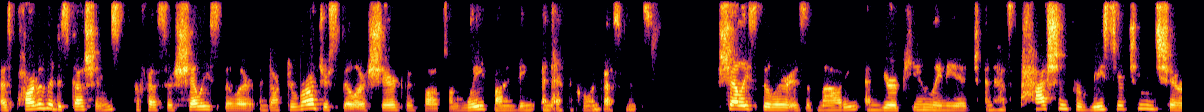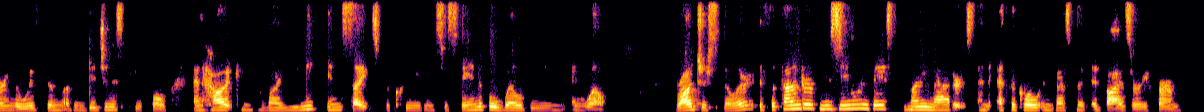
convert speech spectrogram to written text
As part of the discussions, Professor Chellie Spiller and Dr. Rodger Spiller shared their thoughts on wayfinding and ethical investments. Chellie Spiller is of Maori and European lineage and has a passion for researching and sharing the wisdom of Indigenous people and how it can provide unique insights for creating sustainable well being and wealth. Rodger Spiller is the founder of New Zealand based Money Matters, an ethical investment advisory firm.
